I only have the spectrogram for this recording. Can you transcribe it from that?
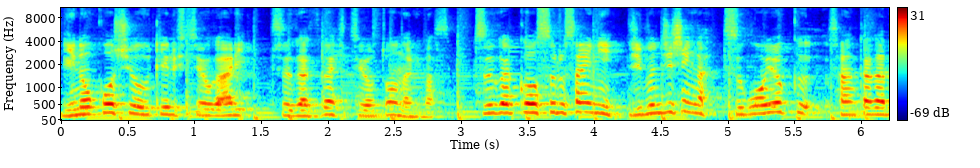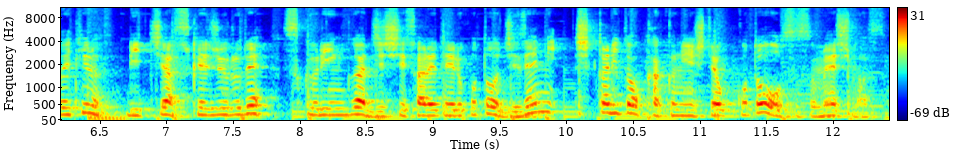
技能講習を受ける必要があり通学が必要となります。通学をする際に自分自身が都合よく参加ができる立地やスケジュールでスクリーングが実施されていることを事前にしっかりと確認しておくことをお勧めします。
